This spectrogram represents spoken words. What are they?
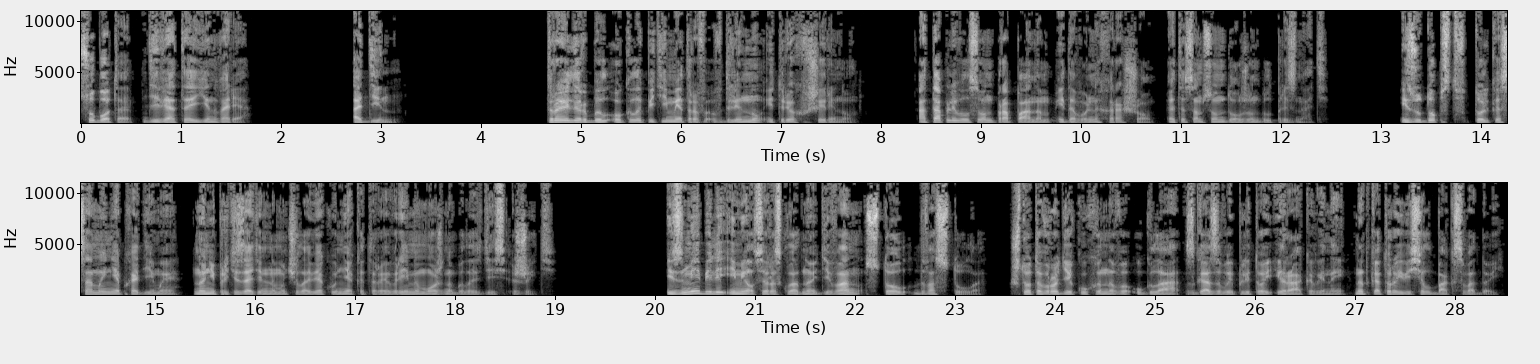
Суббота, 9 января. 1. Трейлер был около пяти метров в длину и трех в ширину. Отапливался он пропаном и довольно хорошо, это Самсон должен был признать. Из удобств только самое необходимое, но непритязательному человеку некоторое время можно было здесь жить. Из мебели имелся раскладной диван, стол, два стула. Что-то вроде кухонного угла с газовой плитой и раковиной, над которой висел бак с водой.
